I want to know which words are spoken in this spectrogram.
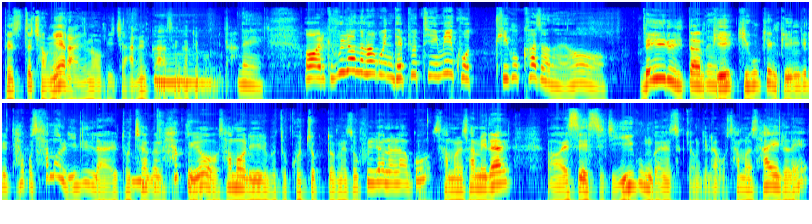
베스트 정예 라인업이지 않을까 음, 생각해 봅니다. 네. 어, 이렇게 훈련을 하고 있는 대표팀이 곧 귀국하잖아요. 내일 일단 네. 비, 귀국행 비행기를 타고 3월 1일 날 도착을 음. 하고요. 3월 2일부터 고척돔에서 훈련을 하고 3월 3일 날 어, SSG 2군과 연습 경기를 하고 3월 4일에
